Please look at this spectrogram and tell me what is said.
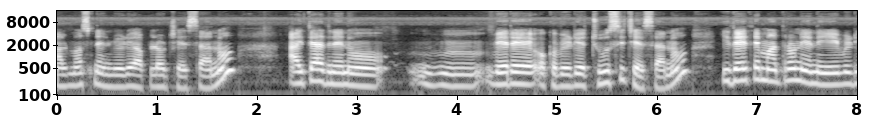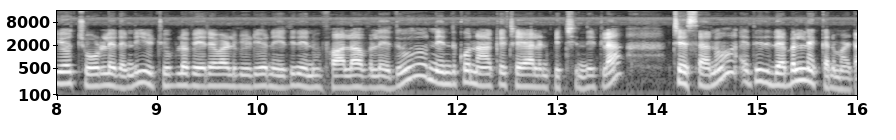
ఆల్మోస్ట్ నేను వీడియో అప్లోడ్ చేశాను. అయితే అది నేను వేరే ఒక వీడియో చూసి చేశాను. ఇదైతే మాత్రం నేను ఏ వీడియో చూడలేదండి. యూట్యూబ్లో వేరే వాళ్ళ వీడియో అనేది నేను ఫాలో అవ్వలేదు. ఎందుకో నాకే చేయాలనిపించింది ఇట్లా చేశాను. అయితే ఇది డబల్ నెక్ అనమాట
